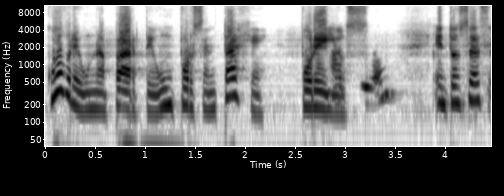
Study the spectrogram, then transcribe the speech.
cubre una parte, un porcentaje por ellos. Entonces,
